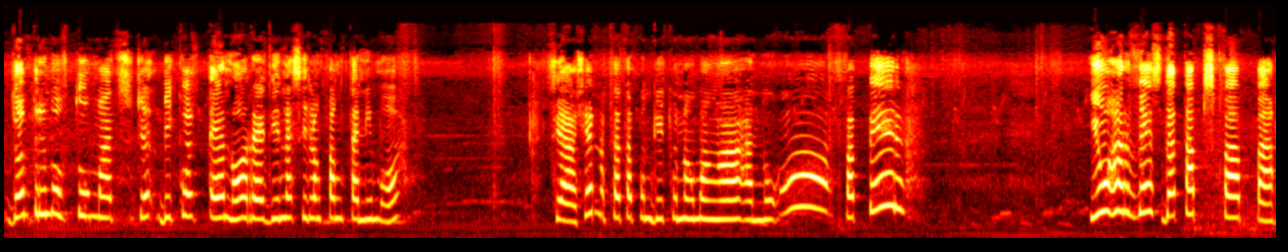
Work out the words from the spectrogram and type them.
Don't remove too much because, ayan oh, ready na silang pangtanim oh. Si Asya, nagtatapon dito ng mga ano, oh, papel. You harvest the tops, Papa.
